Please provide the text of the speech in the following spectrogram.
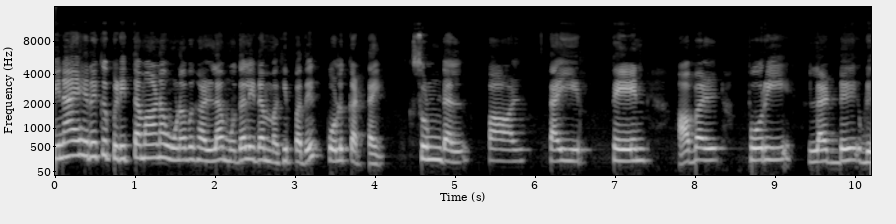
விநாயகருக்கு பிடித்தமான உணவுகளில் முதலிடம் வகிப்பது கொழுக்கட்டை. சுண்டல் பால் தயிர் தேன் அவல் பொரி லட்டு இப்படி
